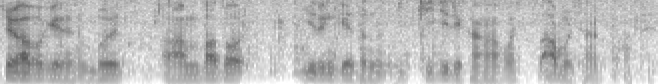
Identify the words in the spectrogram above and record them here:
제가 보기에는 뭐 안 봐도 이런 개들은 기질이 강하고 싸움을 잘할 것 같아요.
